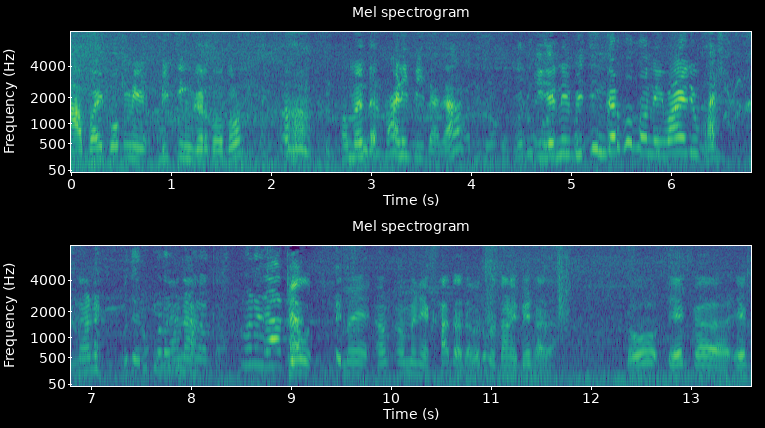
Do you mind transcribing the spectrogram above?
આ ભાઈ કોકની બીચિંગ કરતો હતો. અમે અંદર પાણી પીતા હતા. એની બીચિંગ કરતો હતો ને ઈ વાંહે જ ઊભા અમે ખાતા હતા બરોબર? તાણે બેઠા હતા. તો એક એક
